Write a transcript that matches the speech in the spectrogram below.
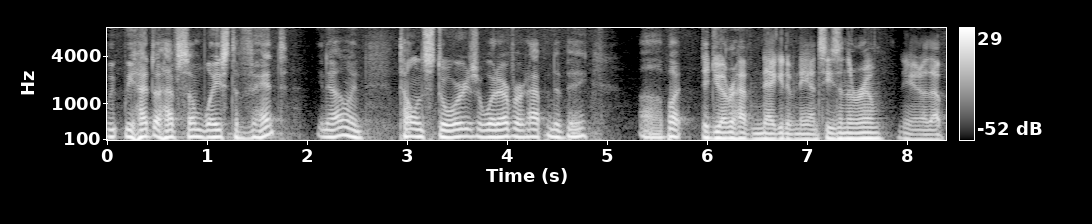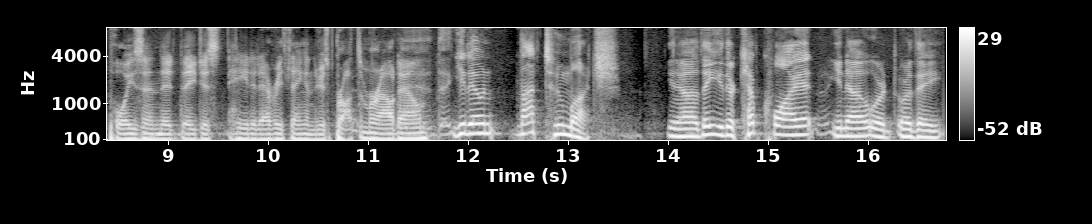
we, we had to have some ways to vent. You know, and telling stories or whatever it happened to be. Uh, but Did you ever have negative Nancy's in the room? You know, that poison that they just hated everything and just brought the morale down? you know, not too much. You know, they either kept quiet, you know, or or they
